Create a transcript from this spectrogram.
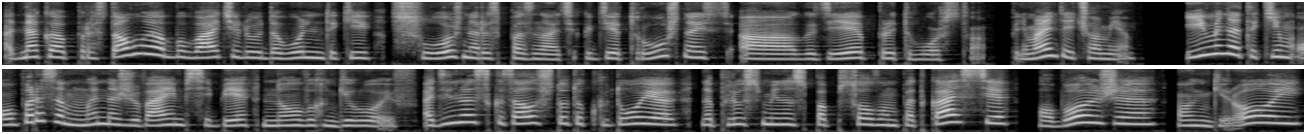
Однако простому обывателю довольно-таки сложно распознать, где трушность, а где притворство. Понимаете, о чем я? Именно таким образом мы наживаем себе новых героев. Один раз сказал что-то крутое на плюс-минус попсовом подкасте. О боже, он герой,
